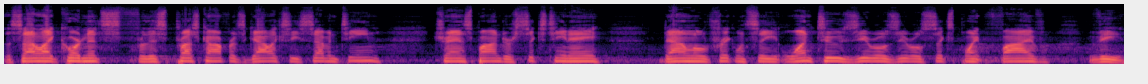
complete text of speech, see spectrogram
The satellite coordinates for this press conference Galaxy 17, transponder 16A, download frequency 12006.5V.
